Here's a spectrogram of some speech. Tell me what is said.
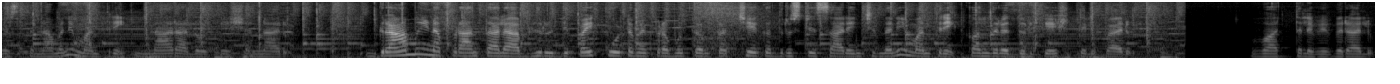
చేస్తున్నామని మంత్రి నారా లోకేష్ అన్నారు. గ్రామీణ ప్రాంతాల అభివృద్ధిపై కూటమి ప్రభుత్వం ప్రత్యేక దృష్టి సారించిందని మంత్రి కందుల దుర్గేష్ తెలిపారు. వార్తల వివరాలు.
